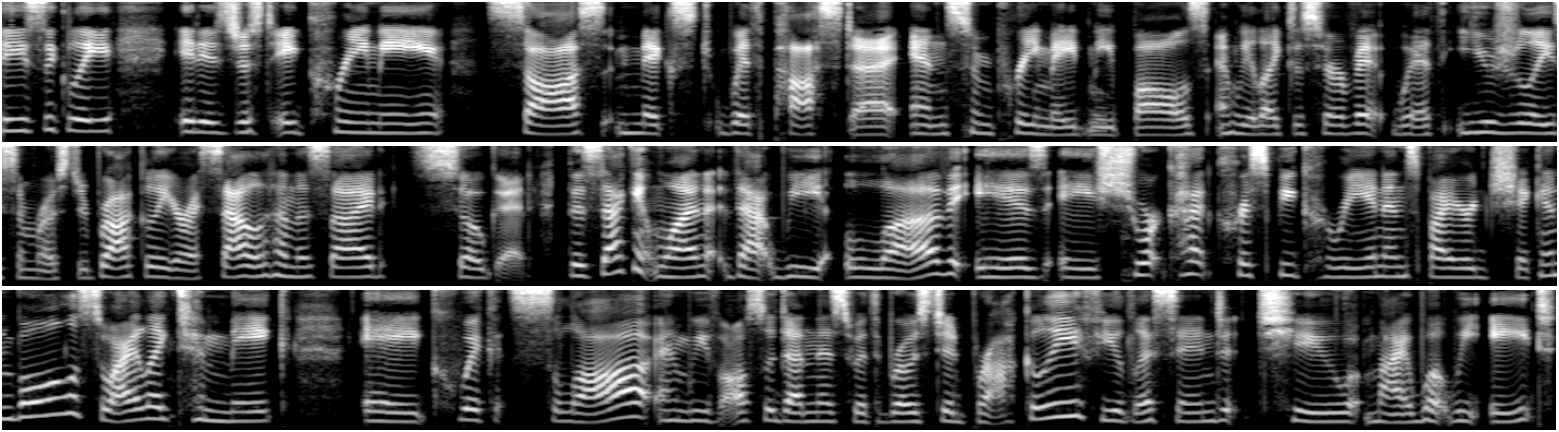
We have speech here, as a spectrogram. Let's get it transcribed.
Basically, it is just a creamy sauce mixed with pasta and some pre made meatballs, and we like to serve it with usually some roasted broccoli or a salad on the side. So good. The second one that we love is a shortcut crispy Korean inspired chicken bowl. So I like to make a quick slaw, and we've also done this with roasted broccoli. If you listened to my What We Ate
